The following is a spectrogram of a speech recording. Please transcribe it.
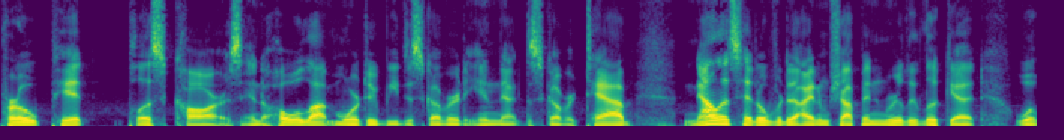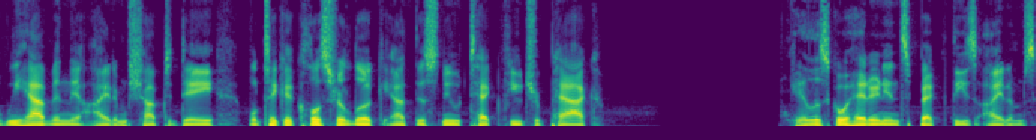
Pro Pit plus cars, and a whole lot more to be discovered in that Discover tab. Now let's head over to the item shop and really look at what we have in the item shop today. We'll take a closer look at this new Tech Future Pack. Okay, let's go ahead and inspect these items.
